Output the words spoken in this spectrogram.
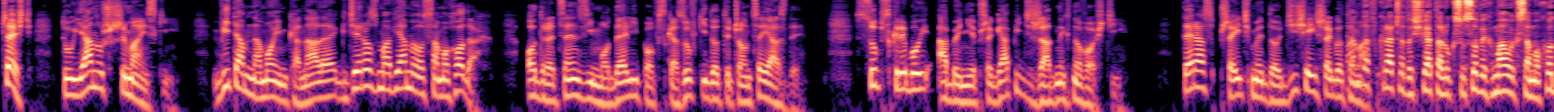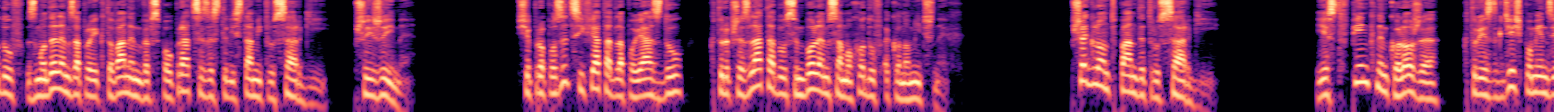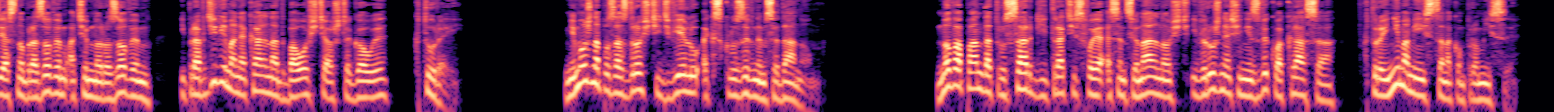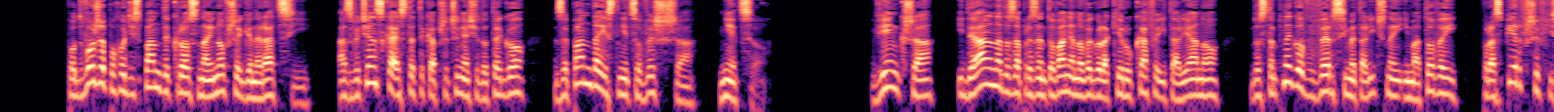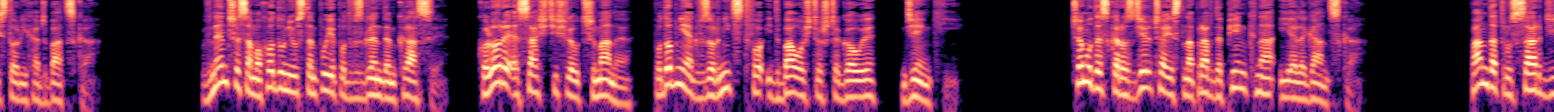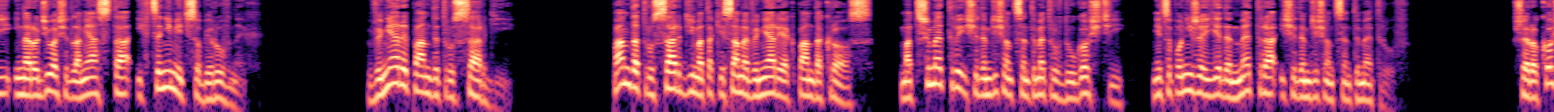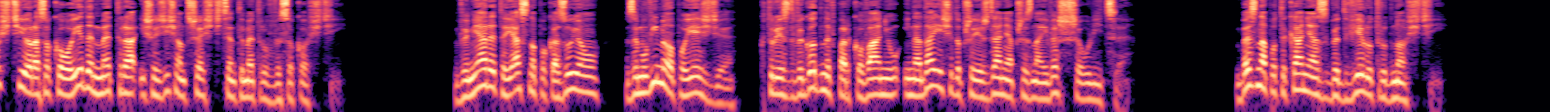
Cześć, tu Janusz Szymański. Witam na moim kanale, gdzie rozmawiamy o samochodach. Od recenzji modeli po wskazówki dotyczące jazdy. Subskrybuj, aby nie przegapić żadnych nowości. Teraz przejdźmy do dzisiejszego Panda tematu. wkracza do świata luksusowych małych samochodów z modelem zaprojektowanym we współpracy ze stylistami Trussargi. Przyjrzyjmy się propozycji Fiata dla pojazdu, który przez lata był symbolem samochodów ekonomicznych. Przegląd Pandy Trussargi jest w pięknym kolorze, który jest gdzieś pomiędzy jasnobrazowym a ciemnorozowym i prawdziwie maniakalna dbałość o szczegóły, której nie można pozazdrościć wielu ekskluzywnym sedanom. Nowa Panda Trussargi traci swoją esencjonalność i wyróżnia się niezwykła klasa, w której nie ma miejsca na kompromisy. Podwoże pochodzi z Pandy Cross najnowszej generacji, a zwycięska estetyka przyczynia się do tego, że Panda jest nieco wyższa, nieco większa, idealna do zaprezentowania nowego lakieru Cafe Italiano, dostępnego w wersji metalicznej i matowej po raz pierwszy w historii hatchbacka. Wnętrze samochodu nie ustępuje pod względem klasy. Kolory SA ściśle utrzymane, podobnie jak wzornictwo i dbałość o szczegóły, dzięki czemu deska rozdzielcza jest naprawdę piękna i elegancka. Panda Trussargi i narodziła się dla miasta i chce nie mieć sobie równych. Wymiary pandy Trussargi Panda Trussargi ma takie same wymiary jak Panda Cross. Ma 3 metry i 70 cm długości, nieco poniżej 1 metra i 70 cm. Szerokości oraz około 1 metra i 66 cm wysokości. Wymiary te jasno pokazują, że mówimy o pojeździe, który jest wygodny w parkowaniu i nadaje się do przejeżdżania przez najwyższe ulice. Bez napotykania zbyt wielu trudności.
